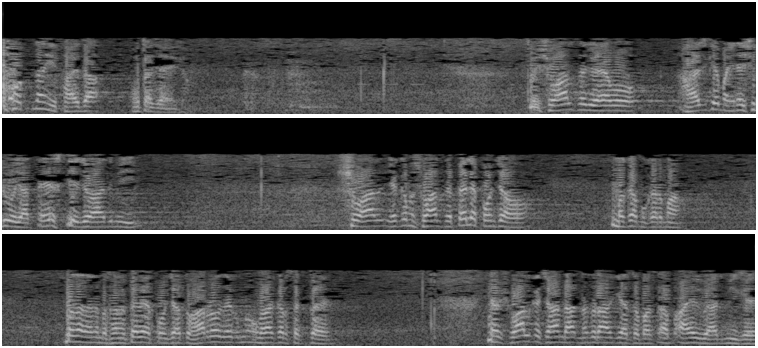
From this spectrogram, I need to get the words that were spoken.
اتنا ہی فائدہ ہوتا جائے گا تو شوال سے جو ہے وہ حج کے مہینے شروع ہو جاتے ہیں، اس لیے جو آدمی شوال یکم سوال سے پہلے پہنچا ہو، مکہ مکرمہ پندرہ دن مسئلہ پہلے پہنچا تو ہر روز ایک عمرہ کر سکتا ہے۔ جب شوال کا چاند نظر آ گیا تو بس اب آئے ہوئے آدمی کے،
